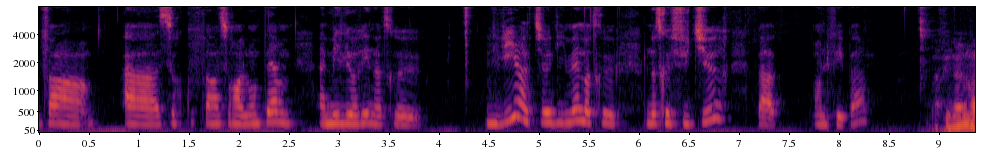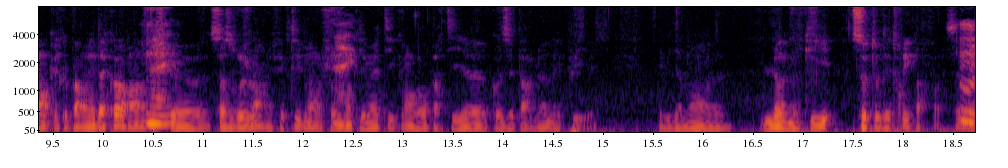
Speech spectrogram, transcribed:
enfin, à, sur, enfin, sur un long terme, améliorer notre vie, entre guillemets, notre, notre futur. Bah, on le fait pas. Bah, finalement, quelque part, on est d'accord, hein, Ouais. parce que ça se rejoint, effectivement, le changement Ouais. climatique en grande partie euh, causé par l'homme, et puis évidemment euh, l'homme qui s'autodétruit parfois. Mm.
